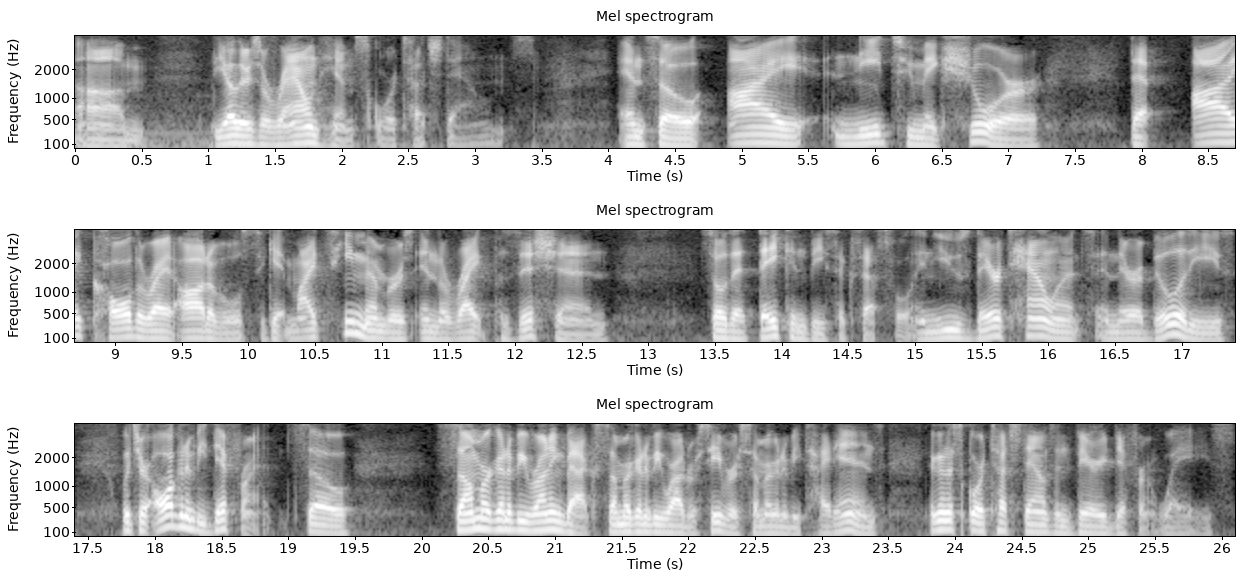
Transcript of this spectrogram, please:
Um, the others around him score touchdowns. And so I need to make sure that I call the right audibles to get my team members in the right position so that they can be successful and use their talents and their abilities, which are all going to be different. So some are going to be running backs, some are going to be wide receivers, some are going to be tight ends. They're going to score touchdowns in very different ways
